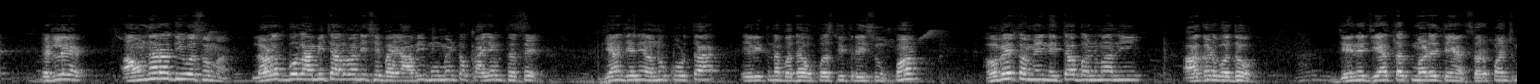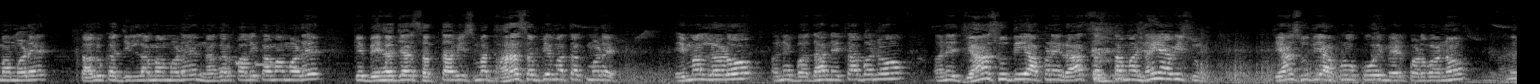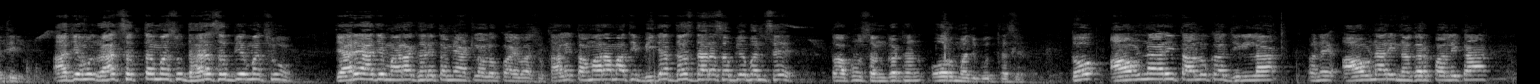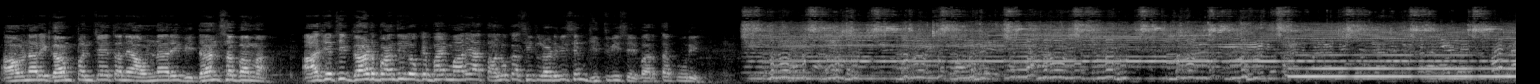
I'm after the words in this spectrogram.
એટલે આવનારા દિવસોમાં લડત બોલ લાંબી ચાલવાની છે ભાઈ. આવી મુવમેન્ટો કાયમ થશે. જ્યાં જેને અનુકૂળતા એ રીતના બધા ઉપસ્થિત રહીશું. પણ હવે તમે નેતા બનવાની આગળ વધો. જેને જ્યાં તક મળે ત્યાં સરપંચમાં મળે, તાલુકા જિલ્લામાં મળે, નગરપાલિકામાં મળે કે બે હજાર સત્તાવીસમાં ધારાસભ્યમાં તક મળે, એમાં લડો અને બધા નેતા બનો અને જ્યાં સુધી આપણે રાજ સત્તામાં નહીં આવીશું, ત્યાં સુધી આપણો કોઈ મેળ પડવાનો નથી. આજે હું રાજ સત્તામાં છું, ધારાસભ્યમાં છું. ત્યારે આજે મારા ઘરે તમે આટલા લોકો આવ્યા છો. કાલે તમારામાંથી બીજા દસ ધારાસભ્ય બનશે તો આપણું સંગઠન ઓર મજબૂત થશે. તો આવનારી તાલુકા, જિલ્લા અને આવનારી નગરપાલિકા, આવનારી ગ્રામ પંચાયત અને આવનારી વિધાનસભામાં આજેથી ગઢ બાંધી લો કે ભાઈ મારે આ તાલુકા સીટ લડવી છે ને જીતવી છે, વાર્તા પૂરી. Thank you.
